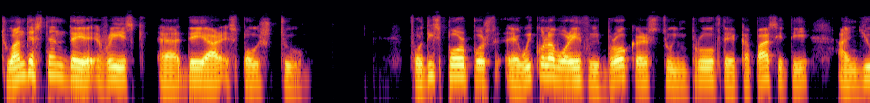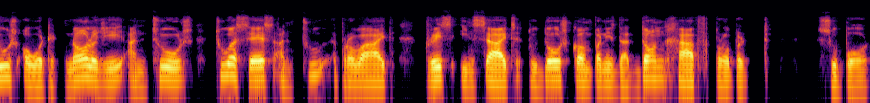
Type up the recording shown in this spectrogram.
to understand the risk uh, they are exposed to. For this purpose, eh, we collaborate with brokers to improve their capacity and use our technology and tools to assess and to provide risk insight to those companies that don't have proper support.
